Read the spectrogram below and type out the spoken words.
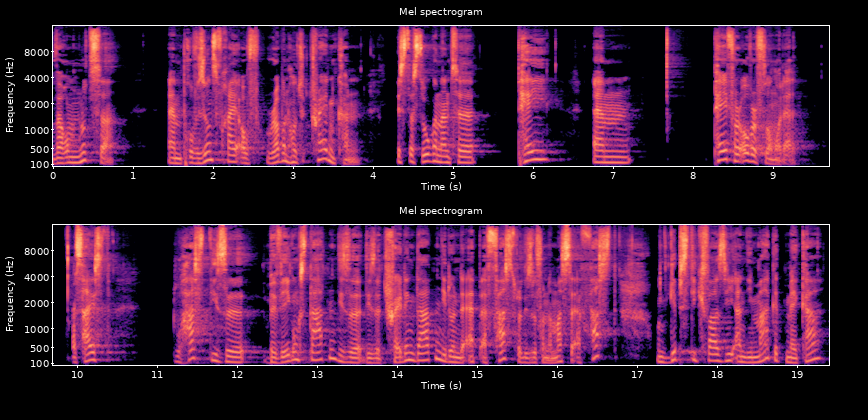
warum Nutzer ähm, provisionsfrei auf Robinhood traden können, ist das sogenannte Pay, ähm, Pay for Overflow Modell. Das heißt, du hast diese Bewegungsdaten, diese, diese Trading-Daten, die du in der App erfasst oder diese von der Masse erfasst und gibst die quasi an die Market Maker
